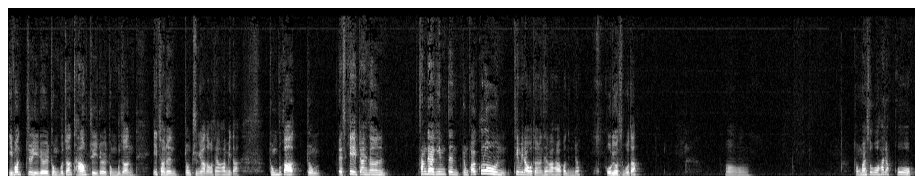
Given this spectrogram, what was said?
이번 주 일요일 동부전, 다음 주 일요일 동부전이 저는 좀 중요하다고 생각합니다. 동부가 좀 SK 입장에서는 상대하기 힘든 좀 껄끄러운 팀이라고 저는 생각하거든요. 오리온스보다. 어, 정말 수고하셨고,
